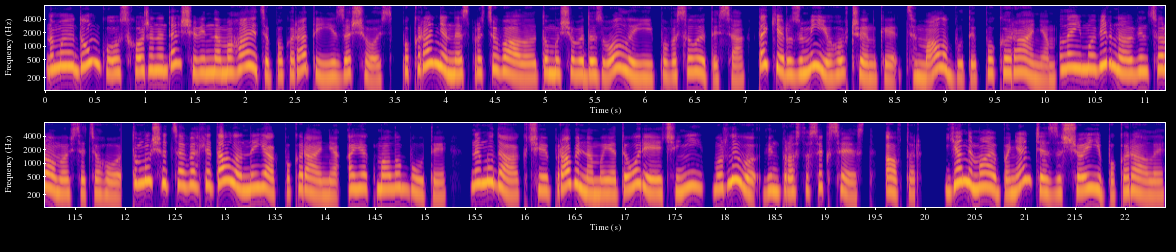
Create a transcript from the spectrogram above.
На мою думку, схоже на те, що він намагається покарати її за щось. Покарання не спрацювало, тому що ви дозволили їй повеселитися. Так я розумію його вчинки. Це мало бути покаранням, але ймовірно він соромився цього, тому що це виглядало не як покарання, а як мало бути. Не мудак, чи правильна моя теорія, чи ні. Можливо, він просто сексист. Автор. Я не маю поняття, за що її покарали.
